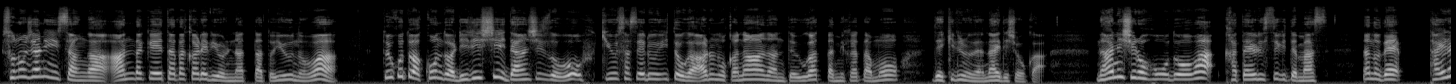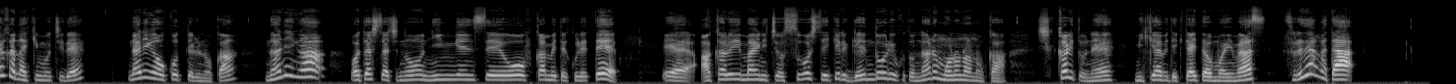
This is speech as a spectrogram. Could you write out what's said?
そのジャニーさんがあんだけ叩かれるようになったというのはということは今度は凛々しい男子像を普及させる意図があるのかななんてうがった見方もできるのではないでしょうか。何しろ報道は偏りすぎてます。なので平らかな気持ちで何が起こってるのか何が私たちの人間性を深めてくれて、えー、明るい毎日を過ごしていける原動力となるものなのかしっかりとね見極めていきたいと思います。それではまた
